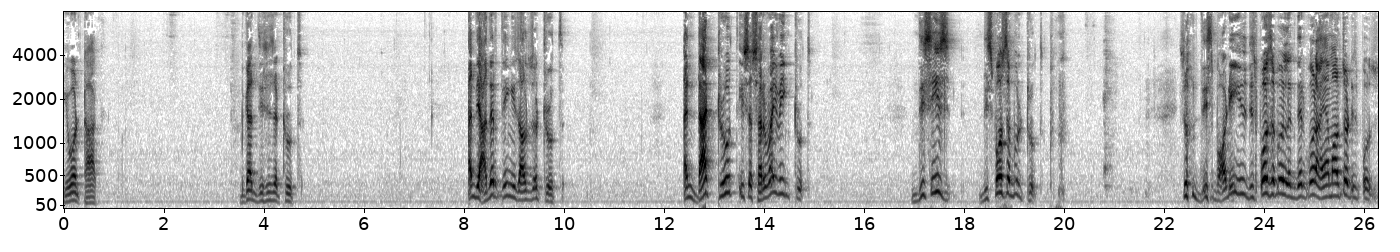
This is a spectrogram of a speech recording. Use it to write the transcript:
He won't talk. Because this is a truth. And the other thing is also truth. And that truth is a surviving truth. This is disposable truth. so this body is disposable and therefore I am also disposed.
